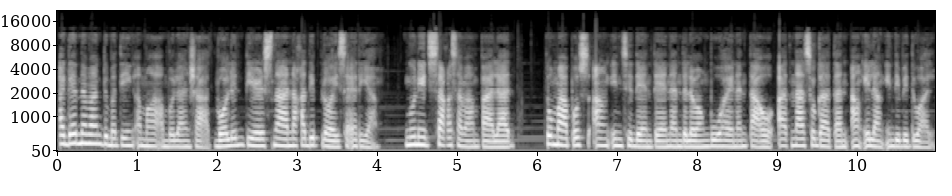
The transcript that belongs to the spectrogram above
Agad namang dumating ang mga ambulansya at volunteers na nakadeploy sa area. Ngunit sa kasamang palad, tumapos ang insidente ng dalawang buhay ng tao at nasugatan ang ilang individual.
